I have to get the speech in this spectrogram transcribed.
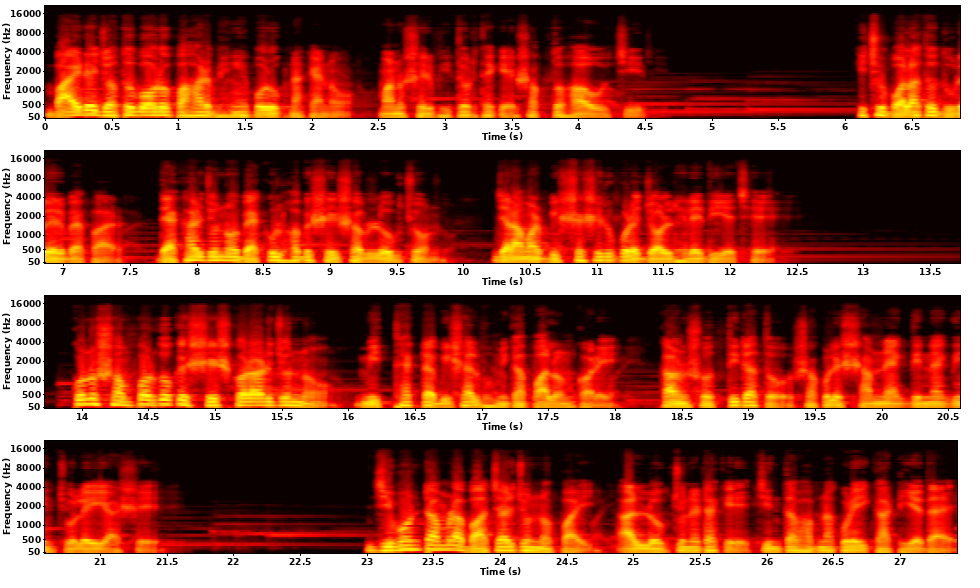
বাইরে যত বড় পাহাড় ভেঙে পড়ুক না কেন, মানুষের ভিতর থেকে শক্ত হওয়া উচিত। কিছু বলা তো দূরের ব্যাপার। দেখার জন্য ব্যাকুল হবে সেই সব লোকজন যারা আমার বিশ্বাসের উপরে জল ঢেলে দিয়েছে। কোনো সম্পর্ককে শেষ করার জন্য মিথ্যা একটা বিশাল ভূমিকা পালন করে, কারণ সত্যিটা তো সকলের সামনে একদিন না একদিন চলেই আসে। জীবনটা আমরা বাঁচার জন্য পাই, আর লোকজন এটাকে চিন্তাভাবনা করেই কাটিয়ে দেয়।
